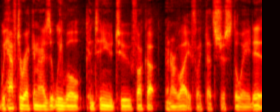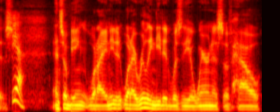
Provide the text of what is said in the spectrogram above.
we have to recognize that we will continue to fuck up in our life. Like that's just the way it is. Yeah. And so, being what I needed, what I really needed was the awareness of how,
